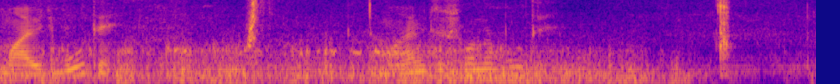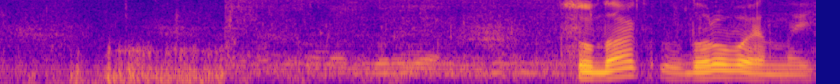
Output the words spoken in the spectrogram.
Мають бути. Мають же ж вони бути. Судак здоровенний.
